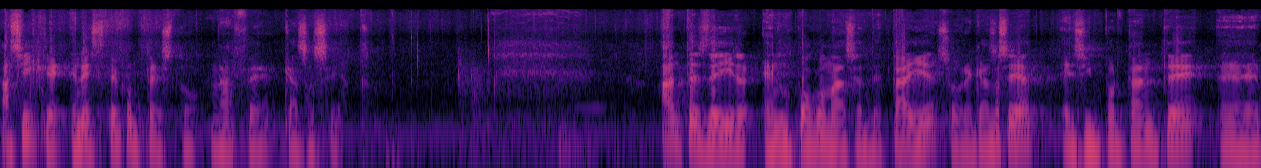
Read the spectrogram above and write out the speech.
Así que en este contexto nace Casa SEAT. Antes de ir en un poco más en detalle sobre Casa SEAT, es importante eh,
